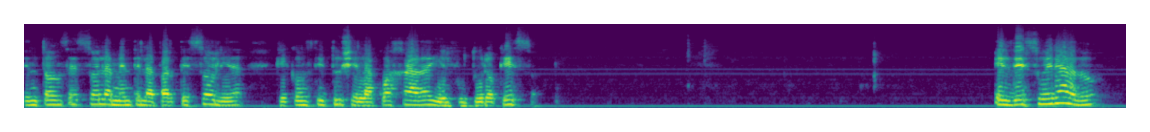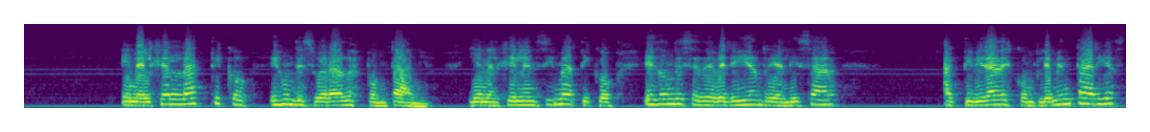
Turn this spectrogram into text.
entonces solamente la parte sólida que constituye la cuajada y el futuro queso. El desuerado en el gel láctico es un desuerado espontáneo y en el gel enzimático es donde se deberían realizar actividades complementarias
